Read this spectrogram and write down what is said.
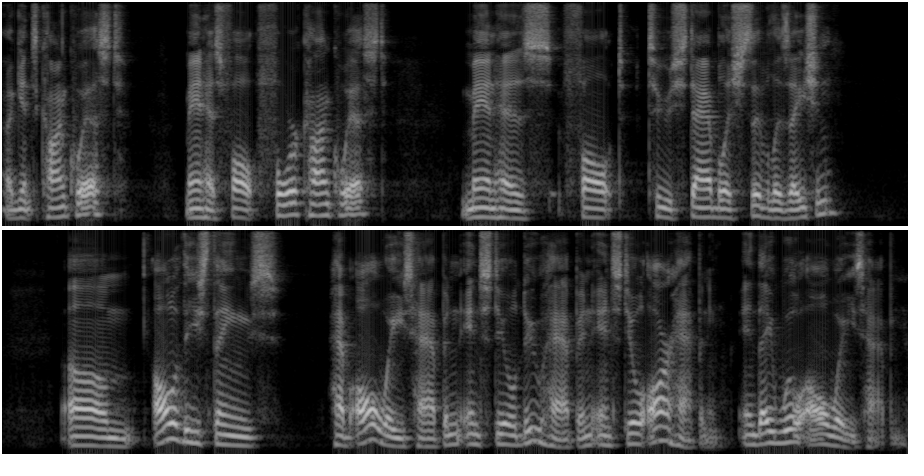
against conquest. Man has fought for conquest. Man has fought to establish civilization. Um, all of these things have always happened and still do happen and still are happening, and they will always happen.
